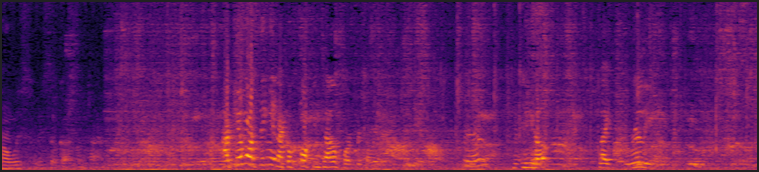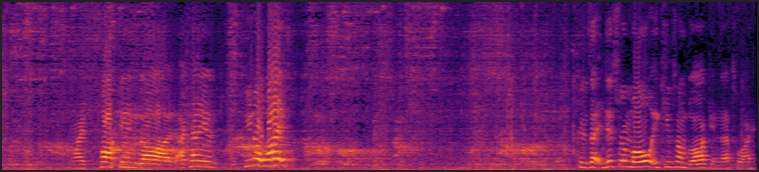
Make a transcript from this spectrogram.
Oh, we, we still got some time. I kept on thinking I could fucking teleport for some reason. yup. Like, really. My fucking god. I can't even. You know what? Because this remote, it keeps on blocking, that's why.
